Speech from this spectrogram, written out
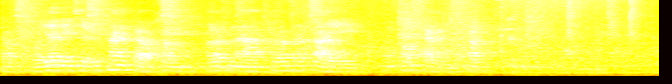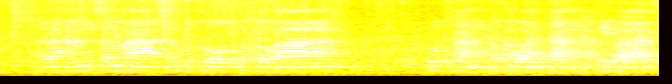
ครับขออนุญาตเรียนเชิญทุกท่านกล่าวคำระรัตนาพระรัตนตรัยพร้อมๆกันนะครับอรหังสัมมาสัมพุทโธพระวาพุทธังพระวันตังอภิวาท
